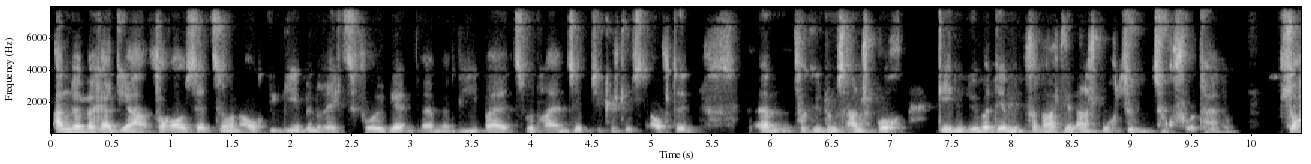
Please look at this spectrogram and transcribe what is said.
Anwendbarkeit ja, Voraussetzungen auch gegeben, Rechtsfolge ähm, wie bei 273 gestützt auf den ähm, Vergütungsanspruch gegenüber dem vertraglichen Anspruch zu Zugvorteilung. So.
